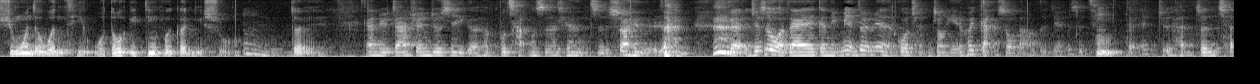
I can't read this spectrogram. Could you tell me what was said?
询问的问题，我都一定会跟你说。嗯，对。感觉嘉轩就是一个很不常识而且很直率的人，对，就是我在跟你面对面的过程中也会感受到这件事情，嗯、对，就是很真诚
